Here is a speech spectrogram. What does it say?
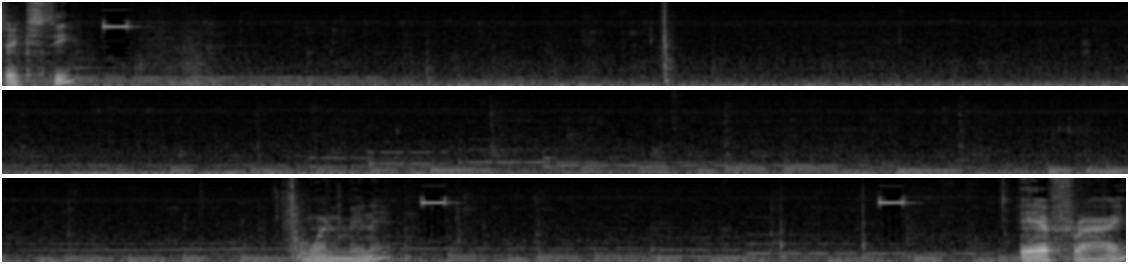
Sixty. One minute. Air fry.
